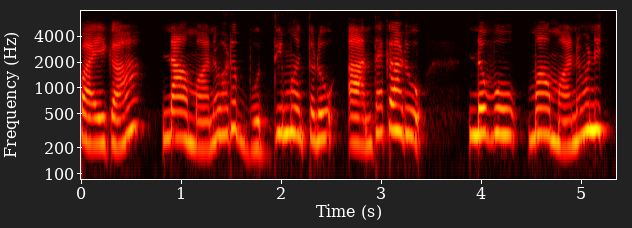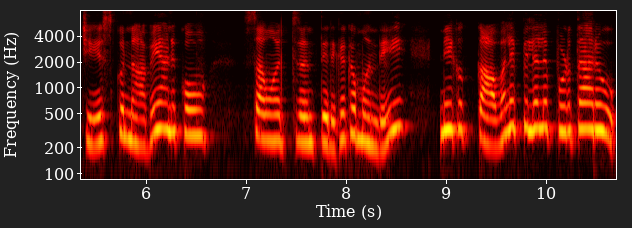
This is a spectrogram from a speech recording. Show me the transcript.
పైగా నా మనవడు బుద్ధిమంతుడు అందగాడు. నువ్వు మా మనవని చేసుకున్నావే అనుకో. సంవత్సరం తిరగకముందే నీకు కవల పిల్లలు పుడతారు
